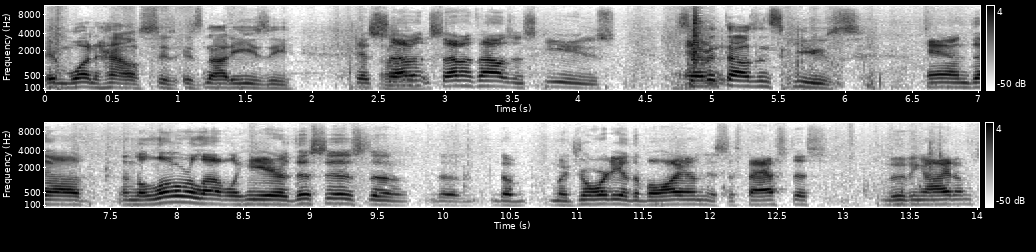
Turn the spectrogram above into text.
in one house is, is not easy. It's seven seven thousand SKUs. 7,000 SKUs. And uh, on the lower level here, this is the, the, the majority of the volume. It's the fastest moving items.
